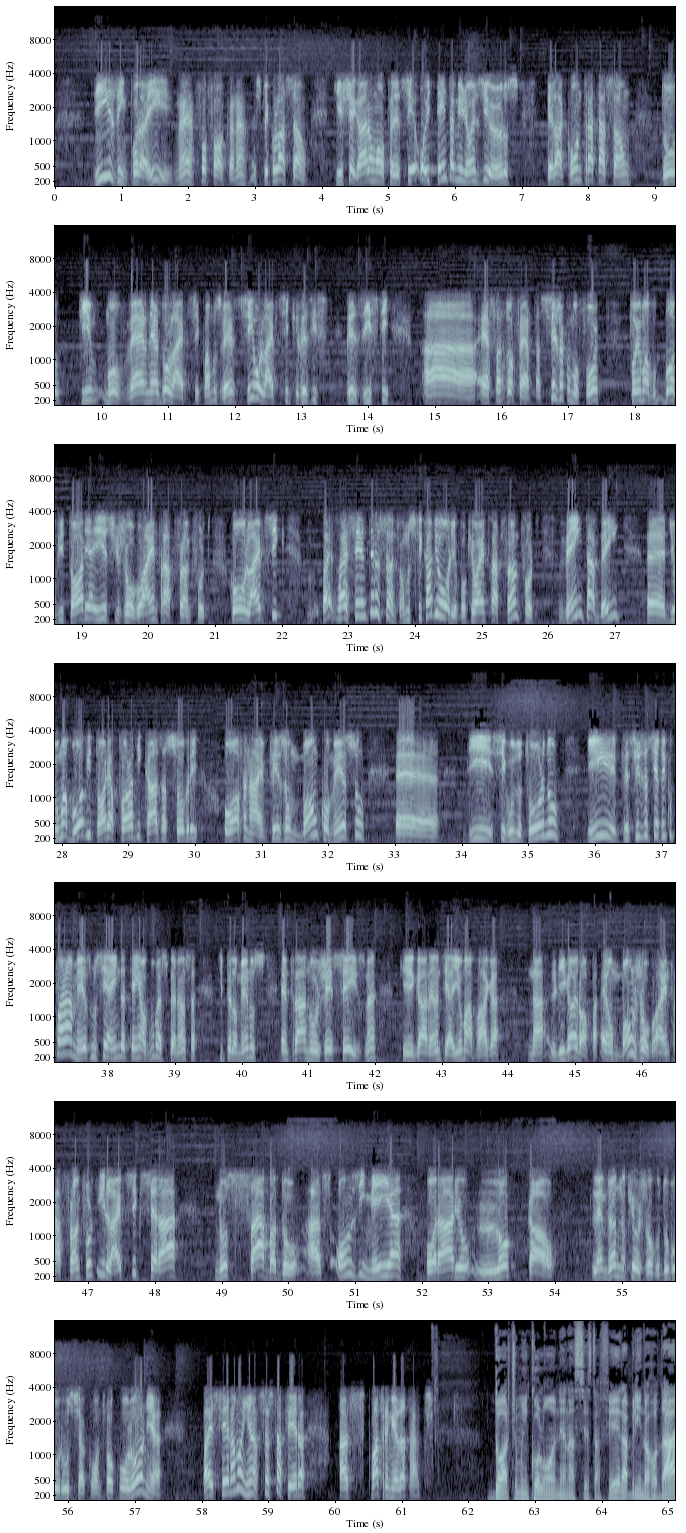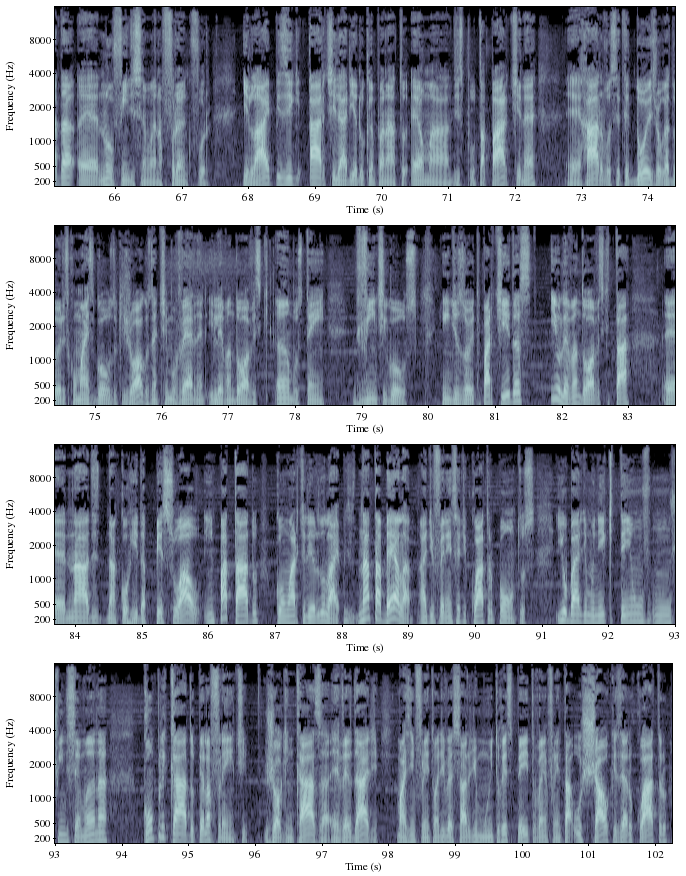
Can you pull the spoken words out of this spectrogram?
Dizem por aí, né, fofoca, né, especulação, que chegaram a oferecer 80 milhões de euros pela contratação do Timo Werner do Leipzig. Vamos ver se o Leipzig resiste, resiste a essas ofertas. Seja como for, foi uma boa vitória e esse jogo, a Eintracht Frankfurt com o Leipzig, vai, vai ser interessante. Vamos ficar de olho, porque o Eintracht Frankfurt vem também é, de uma boa vitória fora de casa sobre o Offenheim. Fez um bom começo é, de segundo turno e precisa se recuperar mesmo se ainda tem alguma esperança de pelo menos entrar no G6, né? Que garante aí uma vaga na Liga Europa. É um bom jogo. A Eintracht Frankfurt e Leipzig será no sábado, às 11h30, horário local. Lembrando que o jogo do Borussia contra o Colônia vai ser amanhã, sexta-feira, às quatro e meia da tarde. Dortmund em Colônia na sexta-feira, abrindo a rodada. É, no fim de semana, Frankfurt e Leipzig. A artilharia do campeonato é uma disputa à parte, né? É raro você ter dois jogadores com mais gols do que jogos, né? Timo Werner e Lewandowski, ambos têm 20 gols em 18 partidas. E o Lewandowski está é, na, na corrida pessoal empatado com o artilheiro do Leipzig. Na tabela, a diferença é de 4 pontos. E o Bayern de Munique tem um, um fim de semana complicado pela frente joga em casa, é verdade, mas enfrenta um adversário de muito respeito. Vai enfrentar o Schalke 04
